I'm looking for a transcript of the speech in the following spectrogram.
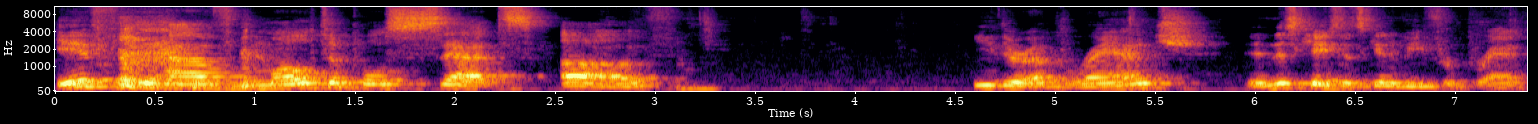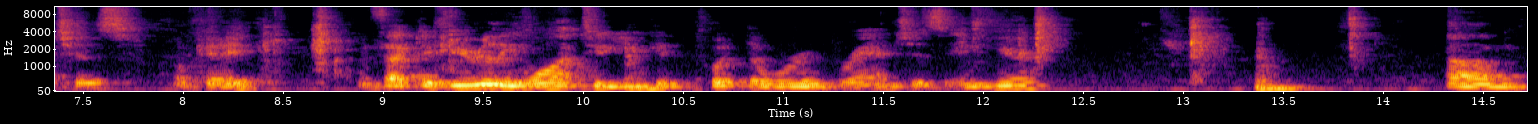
if you have multiple sets of either a branch, in this case, it's going to be for branches. Okay. In fact, if you really want to, you can put the word branches in here. Um,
